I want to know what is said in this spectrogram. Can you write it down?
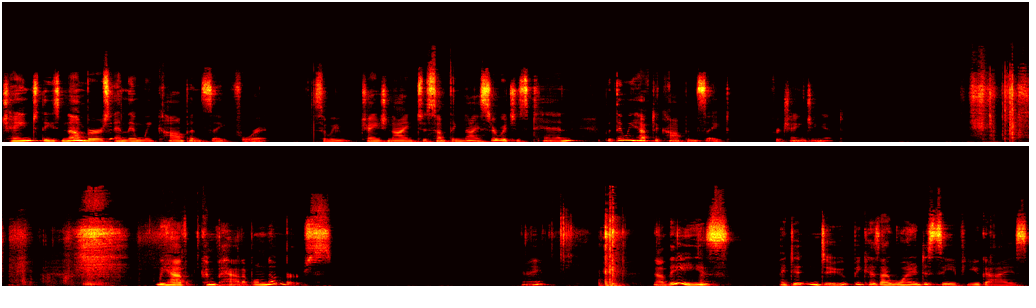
change these numbers and then we compensate for it. So we change 9 to something nicer, which is 10, but then we have to compensate for changing it. We have compatible numbers. Okay. Now these I didn't do because I wanted to see if you guys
